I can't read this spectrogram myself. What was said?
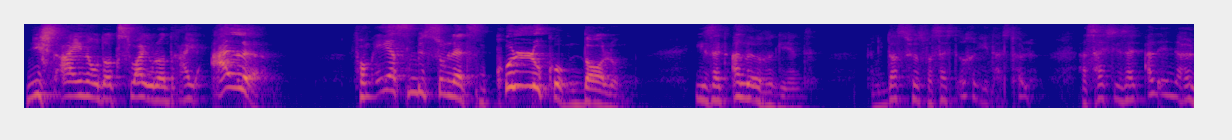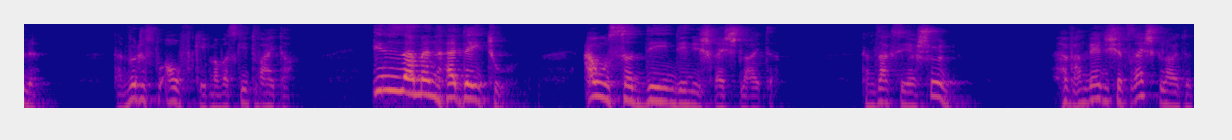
nicht einer oder zwei oder drei, alle vom ersten bis zum letzten. Kullukum dolun. Ihr seid alle irregehend. Wenn du das hörst, was heißt irregehend? Heißt Hölle. Das heißt, ihr seid alle in der Hölle. Dann würdest du aufgeben, aber es geht weiter. Illa man hadeitu. Außer den, den ich recht leite. Dann sagst du ja schön. Wann werde ich jetzt recht geleitet?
